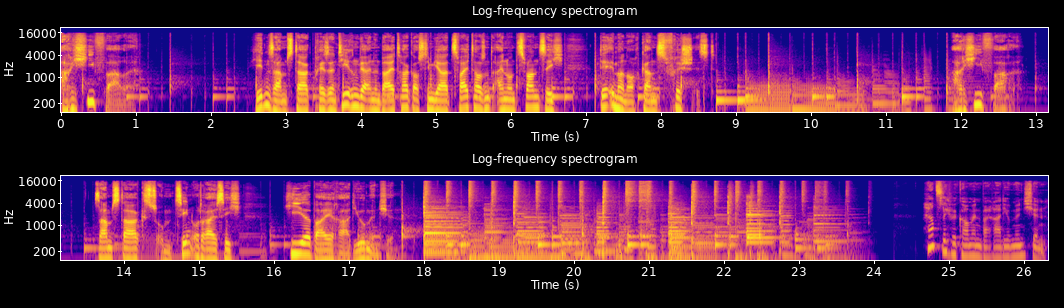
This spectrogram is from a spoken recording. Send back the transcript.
Archivware. Jeden Samstag präsentieren wir einen Beitrag aus dem Jahr 2021, der immer noch ganz frisch ist. Archivware. Samstags um 10.30 Uhr hier bei Radio München. Herzlich willkommen bei Radio München.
